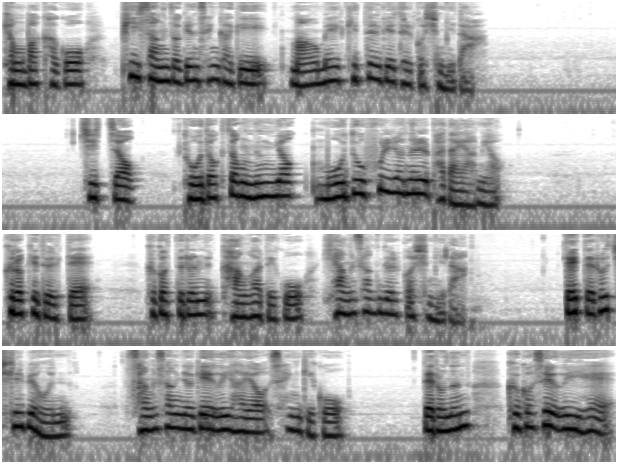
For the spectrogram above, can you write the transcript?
경박하고 피상적인 생각이 마음에 깃들게 될 것입니다. 지적, 도덕적 능력 모두 훈련을 받아야 하며 그렇게 될 때 그것들은 강화되고 향상될 것입니다. 때때로 질병은 상상력에 의하여 생기고 때로는 그것에 의해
